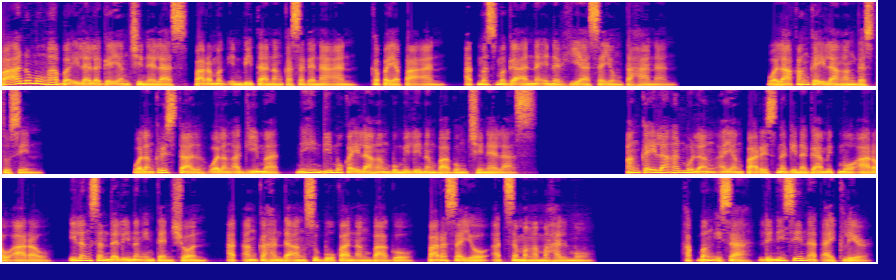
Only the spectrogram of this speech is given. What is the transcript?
Paano mo nga ba ilalagay ang tsinelas para mag-imbita ng kasaganaan, kapayapaan, at mas magaan na enerhiya sa iyong tahanan? Wala kang kailangang gastusin. Walang kristal, walang agimat, ni hindi mo kailangang bumili ng bagong tsinelas. Ang kailangan mo lang ay ang pares na ginagamit mo araw-araw, ilang sandali ng intensyon, at ang kahandaang subukan ang bago, para sa iyo at sa mga mahal mo. Hakbang isa, linisin at eye clear.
